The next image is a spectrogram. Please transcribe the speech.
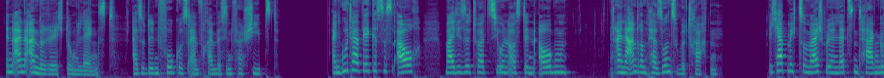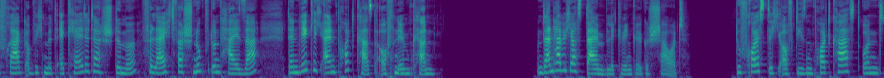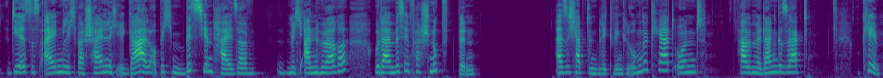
in eine andere Richtung lenkst, also den Fokus einfach ein bisschen verschiebst. Ein guter Weg ist es auch, mal die Situation aus den Augen einer anderen Person zu betrachten. Ich habe mich zum Beispiel in den letzten Tagen gefragt, ob ich mit erkälteter Stimme, vielleicht verschnupft und heiser, denn wirklich einen Podcast aufnehmen kann. Und dann habe ich aus deinem Blickwinkel geschaut. Du freust dich auf diesen Podcast und dir ist es eigentlich wahrscheinlich egal, ob ich ein bisschen heiser mich anhöre oder ein bisschen verschnupft bin. Also ich habe den Blickwinkel umgekehrt und habe mir dann gesagt, okay,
